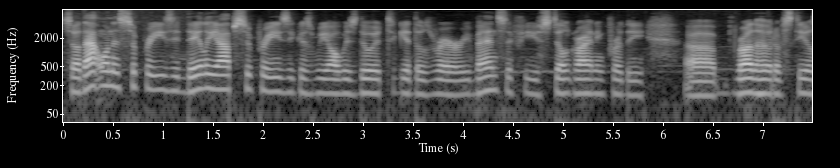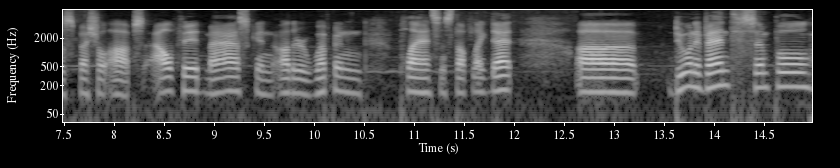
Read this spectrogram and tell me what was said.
So that one is super easy. Daily ops super easy because we always do it to get those rare events if you're still grinding for the uh, Brotherhood of Steel special ops outfit, mask, and other weapon plants and stuff like that. Uh, do an event, simple,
